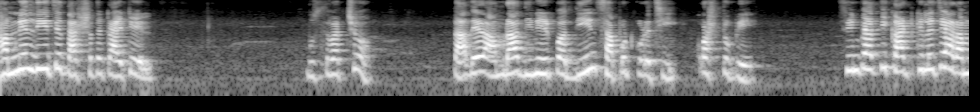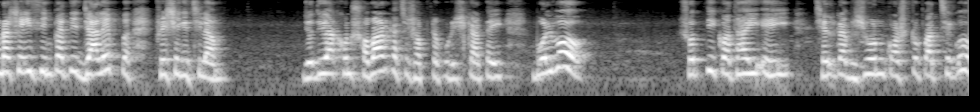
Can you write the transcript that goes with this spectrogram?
থামনেল দিয়েছে তার সাথে টাইটেল বুঝতে পারছ? তাদের আমরা দিনের পর দিন সাপোর্ট করেছি, কষ্ট পেয়ে। সিম্প্যাথি কাট খেলেছে আর আমরা সেই সিম্প্যাথির জালে ফেসে গেছিলাম। যদিও এখন সবার কাছে সবটা পরিষ্কার, তাই বলব, সত্যি কথাই এই ছেলেটা ভীষণ কষ্ট পাচ্ছে গো।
